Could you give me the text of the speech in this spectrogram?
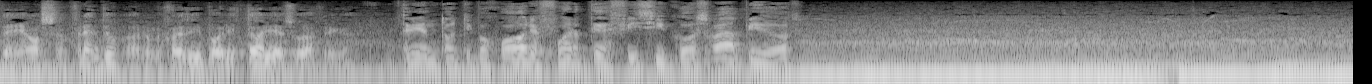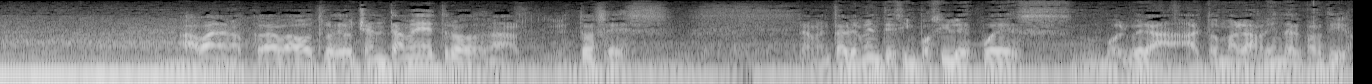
Teníamos enfrente uno de los mejores equipos de la historia de Sudáfrica. Tenían todo tipo de jugadores fuertes, físicos, rápidos. Habana nos quedaba otro de 80 metros, no, entonces lamentablemente es imposible después volver a, tomar la rienda del partido.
